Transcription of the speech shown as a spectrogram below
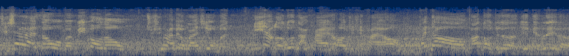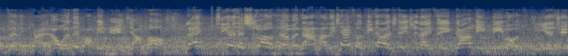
接下来呢，我们 vivo 呢，我们继续拍没有关系，我们一样耳朵打开，然后继续拍哦，拍到 model 觉得有点累了再离开，然后我会在旁边继续讲哈。来，亲爱的时髦的朋友们，大家好，您现在所听到的声音是来自于 Gami vivo 体验区，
